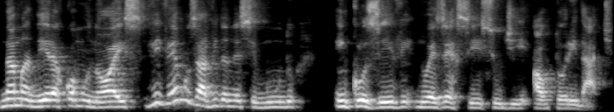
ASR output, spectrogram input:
na maneira como nós vivemos a vida nesse mundo, inclusive no exercício de autoridade.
